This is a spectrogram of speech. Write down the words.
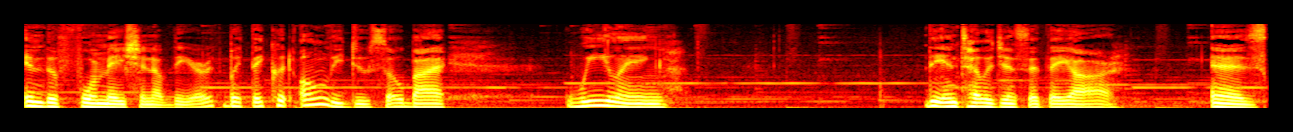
in the formation of the earth, but they could only do so by wielding the intelligence that they are as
